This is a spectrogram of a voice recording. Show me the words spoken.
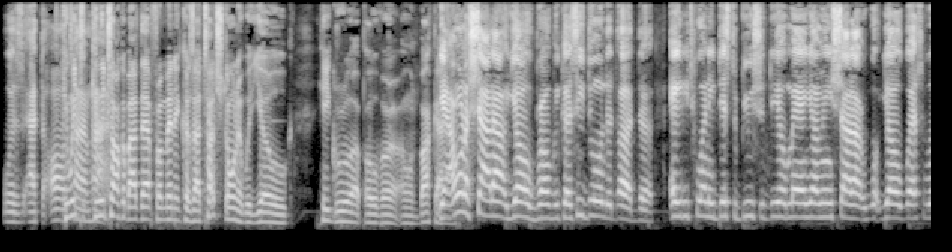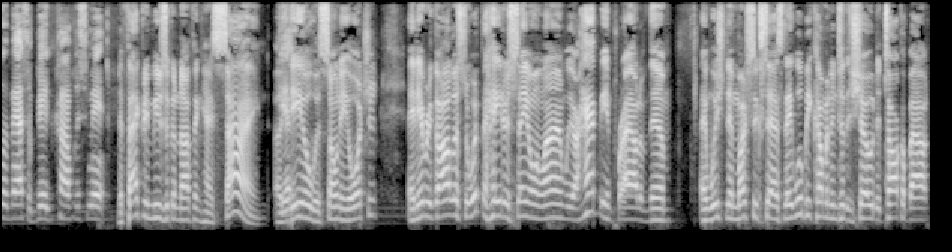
was at the all Can we time can we talk about that for a minute? Because I touched on it with Yog. He grew up over on Buckeye. Yeah, I want to shout out Yo, bro, because he's doing the uh, the 80-20 distribution deal, man. You know what I mean? Shout out Yo Westwood, man. That's a big accomplishment. the Factory Music of Nothing has signed a Yep. deal with Sony Orchard, and regardless of what the haters say online, we are happy and proud of them and wish them much success. They will be coming into the show to talk about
